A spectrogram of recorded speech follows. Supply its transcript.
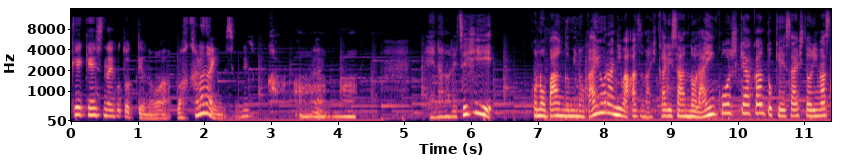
経験しないことっていうのはわからないんですよね。あーえーなのでぜひ、この番組の概要欄には東ひかりさんの LINE 公式アカウント掲載しております。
